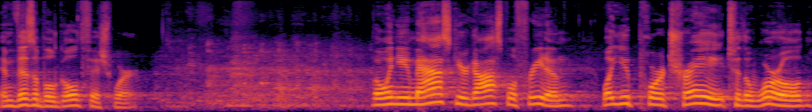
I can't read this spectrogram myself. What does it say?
invisible goldfish were. but when you mask your gospel freedom, what you portray to the world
